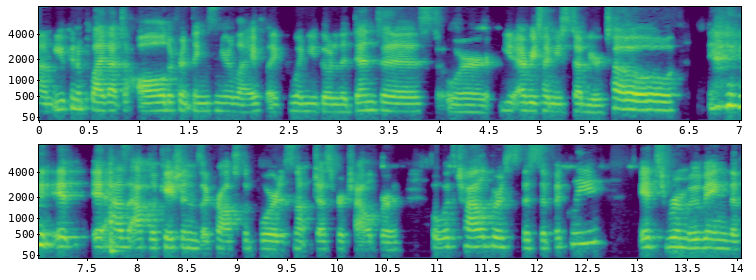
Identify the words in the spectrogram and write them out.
Um, you can apply that to all different things in your life, like when you go to the dentist, or you know, every time you stub your toe. it it has applications across the board. It's not just for childbirth, but with childbirth specifically, it's removing the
